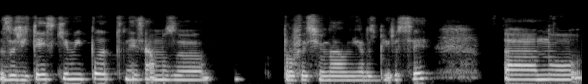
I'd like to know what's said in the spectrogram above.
За житейския ми път, не само за професионалния, разбира се. А, но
